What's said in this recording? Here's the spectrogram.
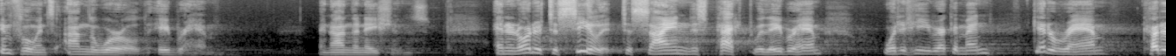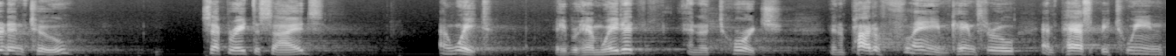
influence on the world, Abraham, and on the nations. And in order to seal it, to sign this pact with Abraham, what did he recommend? Get a ram, cut it in two, separate the sides, and wait. Abraham waited, and a torch and a pot of flame came through and passed between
